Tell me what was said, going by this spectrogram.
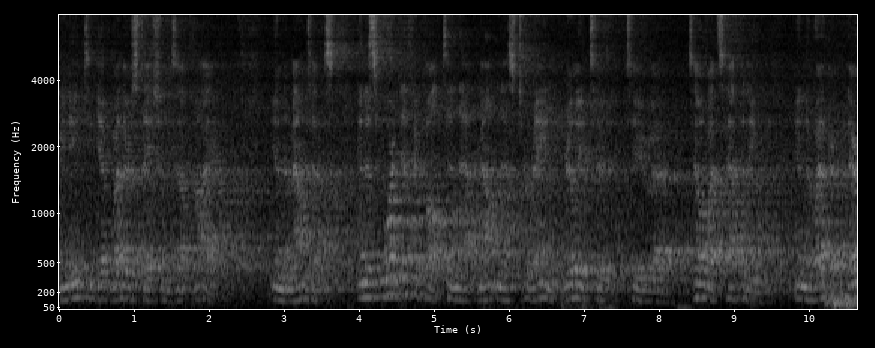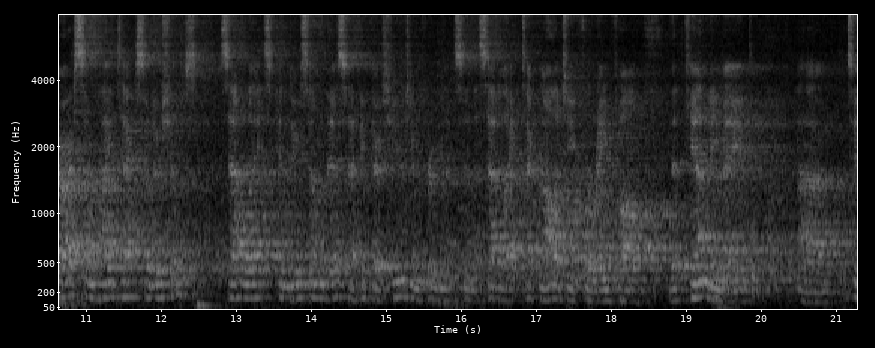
We need to get weather stations up high in the mountains. And it's more difficult in that mountainous terrain really to, to uh, tell what's happening in the weather. There are some high-tech solutions. Satellites can do some of this. I think there's huge improvements in the satellite technology for rainfall that can be made uh, to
